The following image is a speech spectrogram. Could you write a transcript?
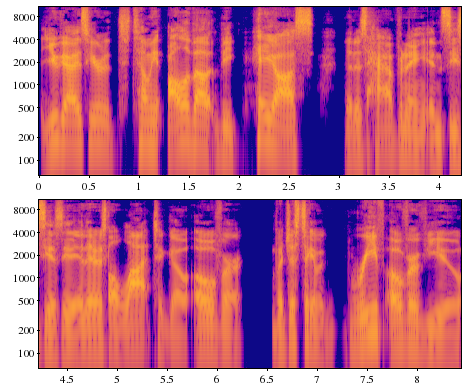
you guys here to tell me all about the chaos that is happening in CCSD. There's a lot to go over. But just to give a brief overview,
